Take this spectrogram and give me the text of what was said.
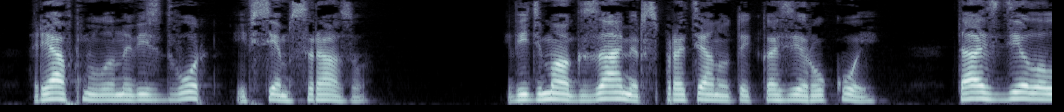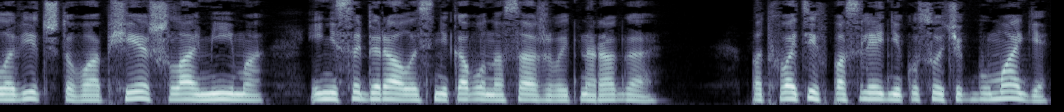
— рявкнула на весь двор и всем сразу. Ведьмак замер с протянутой к козе рукой. Та сделала вид, что вообще шла мимо и не собиралась никого насаживать на рога. Подхватив последний кусочек бумаги,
